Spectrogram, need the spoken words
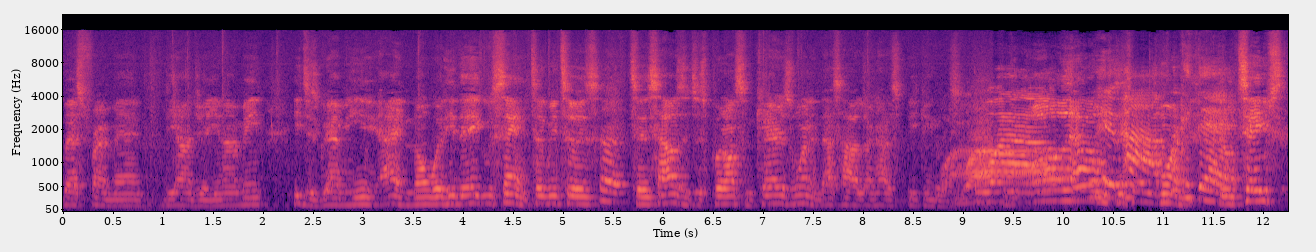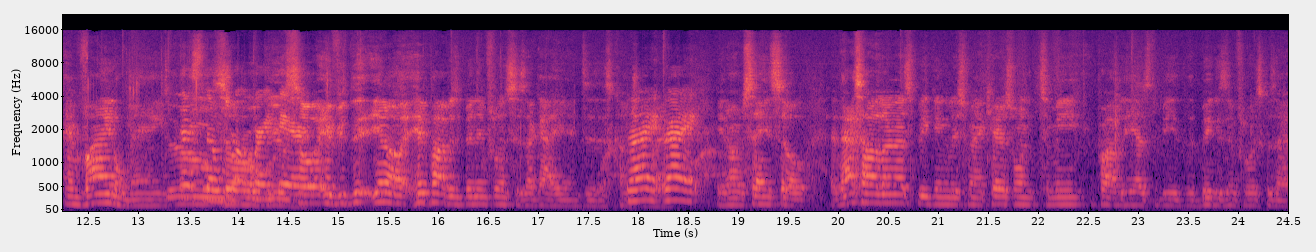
best friend, man, DeAndre. You know what I mean? He just grabbed me. He, I didn't know what he, the heck he was saying. Took me to his Huh. to his house and just put on some KRS-One, and that's how I learned how to speak English. All Wow. the albums hip -hop. Look at through that. tapes and vinyl, man. That's no So- joke right there. So if you you know, hip hop has been influenced since I got here into this country. Right, right. You know what I'm saying? So and that's how I learned how to speak English, man. KRS-One to me probably has to be the biggest influence because I,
